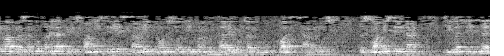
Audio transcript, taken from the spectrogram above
એવા પ્રસંગો બનેલા છે કે સ્વામીશ્રીએ સાડી ત્રણસો થી પણ વધારે વખત મુખવાસ ચાવેલો છે. તો સ્વામીશ્રીના જીવનની અંદર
